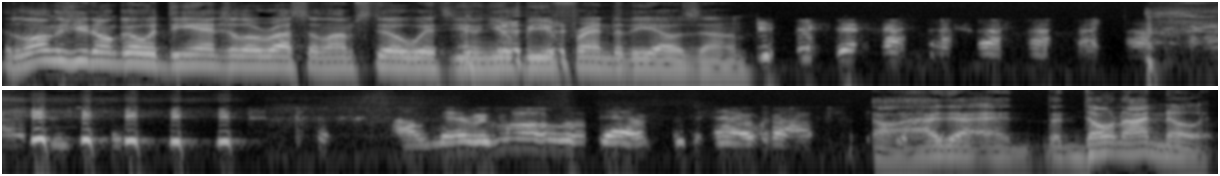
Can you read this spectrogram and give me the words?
As long as you don't go with D'Angelo Russell, I'm still with you, and you'll be a friend of the ozone. I'm never going with that, with that route. Oh, I, I, I- don't I know it?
